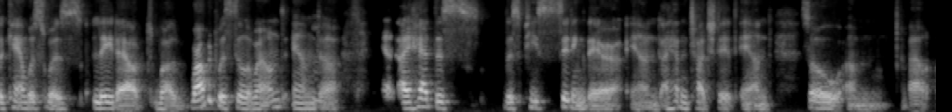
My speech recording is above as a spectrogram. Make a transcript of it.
the canvas was laid out while Robert was still around, and, mm-hmm. uh, and I had this this piece sitting there, and I hadn't touched it. And so um, about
